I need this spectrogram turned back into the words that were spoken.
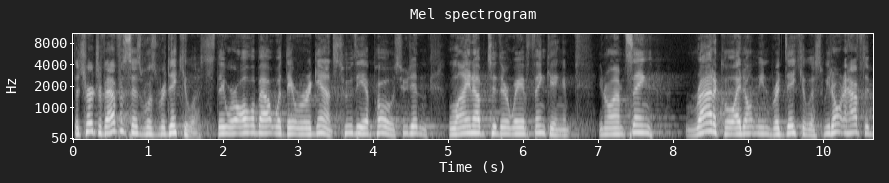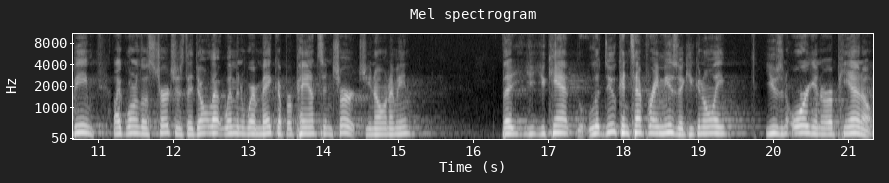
The church of Ephesus was ridiculous. They were all about what they were against, who they opposed, who didn't line up to their way of thinking. You know, I'm saying radical, I don't mean ridiculous. We don't have to be like one of those churches that don't let women wear makeup or pants in church. You know what I mean? That you, you can't do contemporary music, you can only use an organ or a piano.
